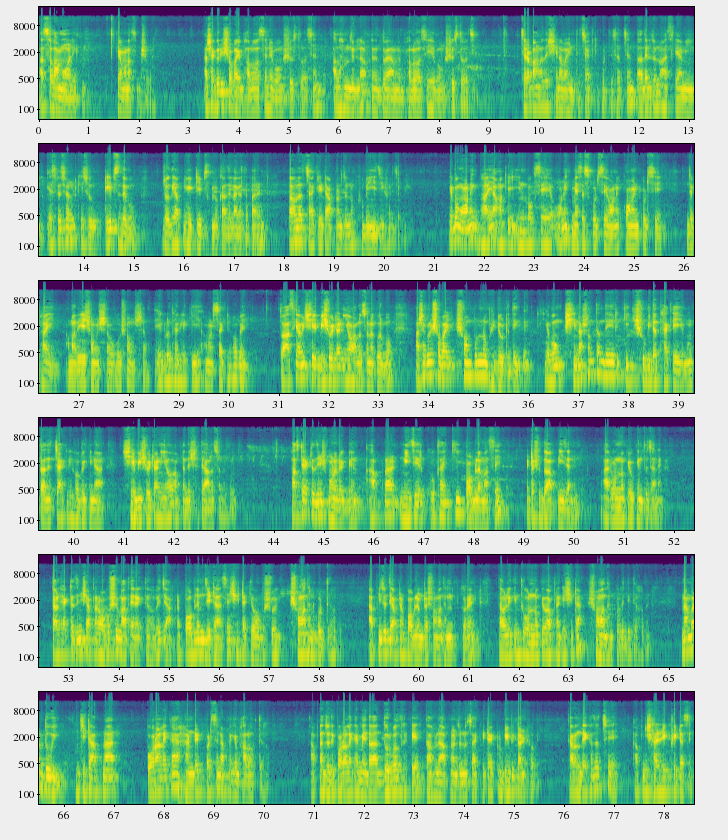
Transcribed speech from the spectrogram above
আসসালামু আলাইকুম। কেমন আছেন সবাই? আশা করি সবাই ভালো আছেন এবং সুস্থ আছেন। আলহামদুলিল্লাহ, আপনাদের দয়া, আমি ভালো আছি এবং সুস্থ আছি। যারা বাংলাদেশ সেনাবাহিনীতে চাকরি করতে চাচ্ছেন, তাদের জন্য আজকে আমি স্পেশাল কিছু টিপস দেব। যদি আপনি এই টিপসগুলো কাজে লাগাতে পারেন, তাহলে চাকরিটা আপনার জন্য খুবই ইজি হয়ে যাবে। এবং অনেক ভাই আমাকে ইনবক্সে অনেক মেসেজ করছে, অনেক কমেন্ট করছে। যে ভাই, আমার এই সমস্যা, ও সমস্যা, এগুলো থাকলে কি আমার চাকরি হবে? তো আজকে আমি সেই বিষয়টা নিয়েও আলোচনা করব। আশা করি সবাই সম্পূর্ণ ভিডিওটা দেখবেন। এবং সেনা সন্তানদের কি কি সুবিধা থাকে এবং তাদের চাকরি হবে কিনা, সে বিষয়টা নিয়েও আপনাদের সাথে আলোচনা করব। ফার্স্টে একটা জিনিস মনে রাখবেন, আপনার নিজের কোথায় কি প্রবলেম আছে, এটা শুধু আপনিই জানেন, আর অন্য কেউ কিন্তু জানে না। তাহলে একটা জিনিস আপনার অবশ্যই মাথায় রাখতে হবে যে আপনার প্রবলেম যেটা আছে সেটাকে অবশ্যই সমাধান করতে হবে। আপনি যদি আপনার প্রবলেমটা সমাধান করেন, তাহলে কিন্তু অন্য কেউ আপনাকে সেটা সমাধান করে দিতে হবে। নাম্বার দুই, যেটা আপনার পড়ালেখায় হান্ড্রেড পার্সেন্ট আপনাকে ভালো হতে হবে। আপনার যদি পড়ালেখায় মেধা দুর্বল থাকে, তাহলে আপনার জন্য চাকরিটা একটু ডিফিকাল্ট হবে। কারণ দেখা যাচ্ছে, আপনি শারীরিক ফিট আছেন,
